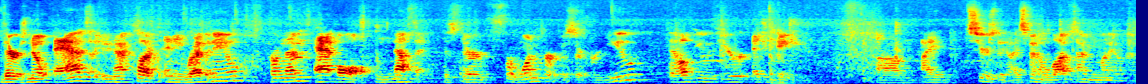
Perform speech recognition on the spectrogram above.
There's no ads, I do not collect any revenue from them at all, nothing. They're for one purpose, they're for you, to help you with your education. Um, I, seriously, I spend a lot of time and money on them.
